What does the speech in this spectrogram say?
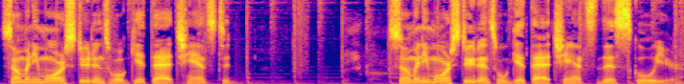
So many more students will get that chance to. So many more students will get that chance this school year.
